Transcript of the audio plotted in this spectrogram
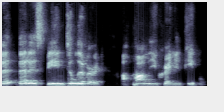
that, that is being delivered upon the Ukrainian people.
